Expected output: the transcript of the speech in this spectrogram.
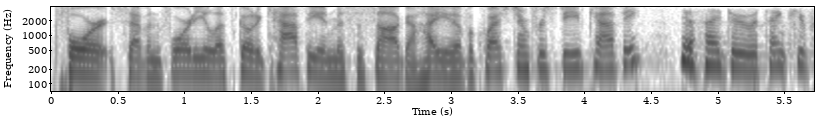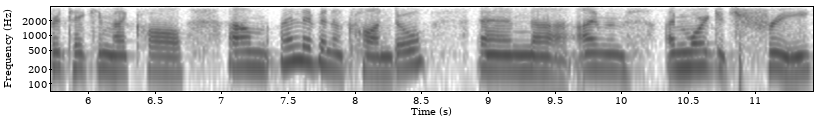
4740. Let's go to Kathy in Mississauga. Hi, you have a question for Steve, Kathy? Yes, I do. Thank you for taking my call. Um, I live in a condo, and uh, I'm I'm mortgage free,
